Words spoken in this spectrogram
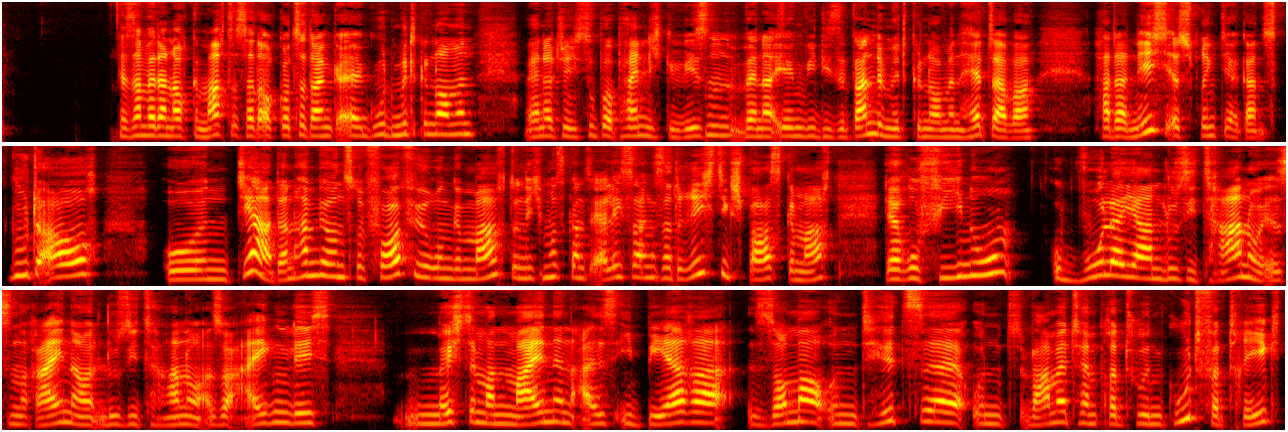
Das haben wir dann auch gemacht. Das hat auch Gott sei Dank äh, gut mitgenommen. Wäre natürlich super peinlich gewesen, wenn er irgendwie diese Bande mitgenommen hätte, aber hat er nicht. Es springt ja ganz gut auch. Und ja, dann haben wir unsere Vorführung gemacht und ich muss ganz ehrlich sagen, es hat richtig Spaß gemacht. Der Rufino, obwohl er ja ein Lusitano ist, ein reiner Lusitano, also eigentlich möchte man meinen, als Iberer Sommer und Hitze und warme Temperaturen gut verträgt,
